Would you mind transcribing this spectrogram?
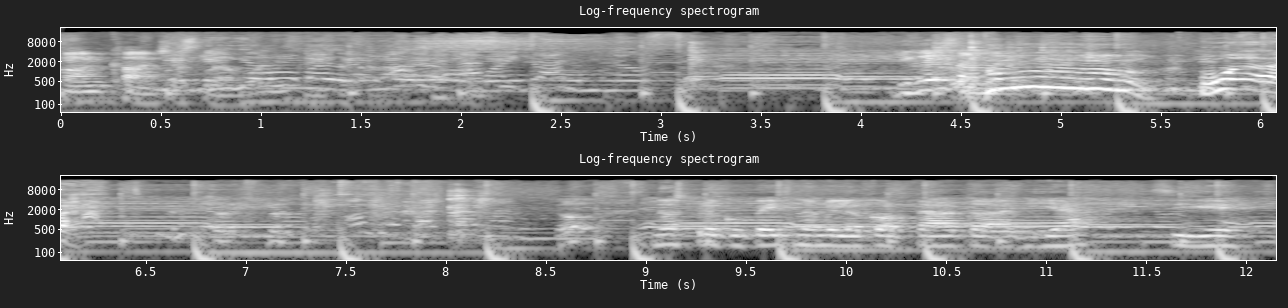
un- unconscious level you think about it. You guys are What? No, os preocupéis, no me lo he cortado todavía. Sigue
